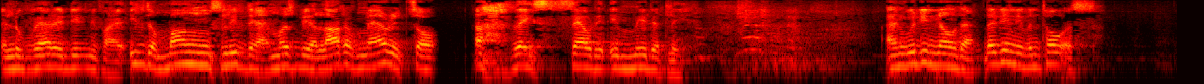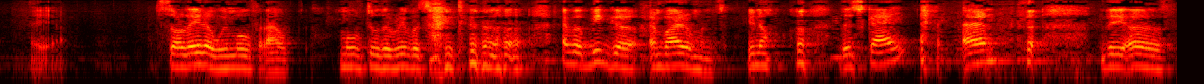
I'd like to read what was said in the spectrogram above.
They look very dignified. If the monks live there, it must be a lot of merit. So uh, they sold it immediately. And we didn't know that. They didn't even tell us. Yeah. So later we moved out, moved to the riverside, have a bigger environment, you know, the sky and the earth,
